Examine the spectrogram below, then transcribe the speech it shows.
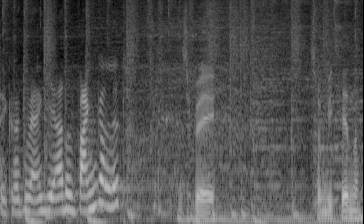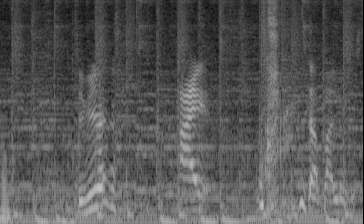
kan da godt mærke, at hjertet banker lidt. er tilbage, som vi kender ham. Det virker. Ej, der var løst.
